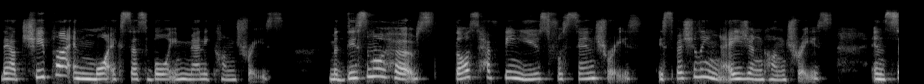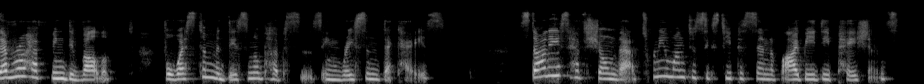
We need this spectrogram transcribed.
they are cheaper and more accessible in many countries. Medicinal herbs thus have been used for centuries, especially in Asian countries, and several have been developed for Western medicinal purposes in recent decades. Studies have shown that 21 to 60% of IBD patients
